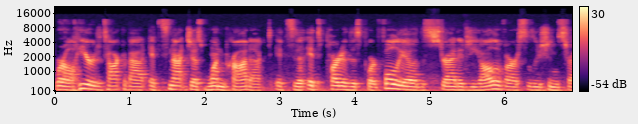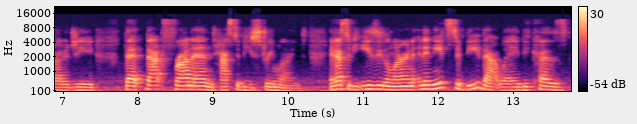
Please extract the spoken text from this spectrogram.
we're all here to talk about it's not just one product. It's a, it's part of this portfolio the strategy all of our solution strategy that that front end has to be streamlined. It has to be easy to learn and it needs to be that way because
